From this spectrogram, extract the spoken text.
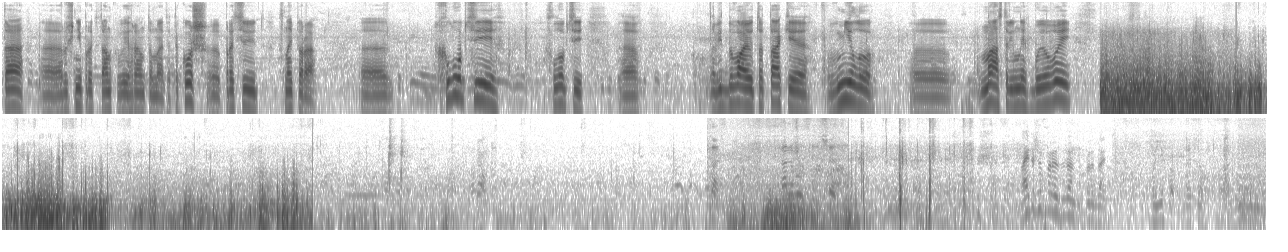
та е, ручні протитанкові гранатомети. Також е, працюють снайпера. Е, Хлопці, хлопці е, відбивають атаки вміло, е, настрій в них бойовий. Знаєте, що президенту передати? Поїхав. Для цього.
